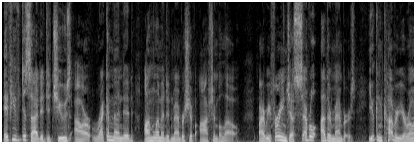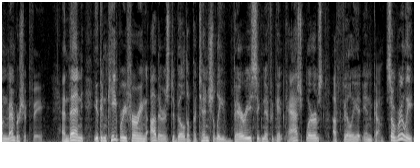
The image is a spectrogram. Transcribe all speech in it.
If you've decided to choose our recommended unlimited membership option below, by referring just several other members, you can cover your own membership fee. And then you can keep referring others to build a potentially very significant Cash Blurbs affiliate income. So, really,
